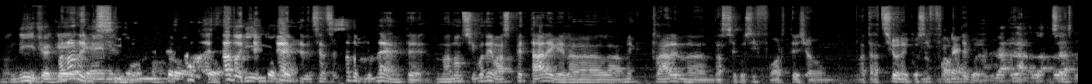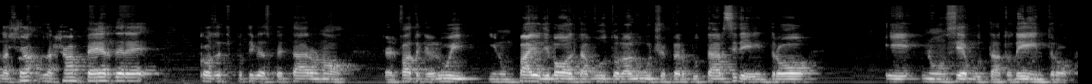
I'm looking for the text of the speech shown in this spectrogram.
non dice che, non è, è stato intelligente, nel senso è stato prudente, ma non si poteva aspettare che la, la McLaren andasse così forte, cioè una trazione così forte. Vabbè, la, la, la, lascia, lasciamo perdere cosa ti potevi aspettare o no. Cioè il fatto che lui in un paio di volte ha avuto la luce per buttarsi dentro e non si è buttato dentro.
